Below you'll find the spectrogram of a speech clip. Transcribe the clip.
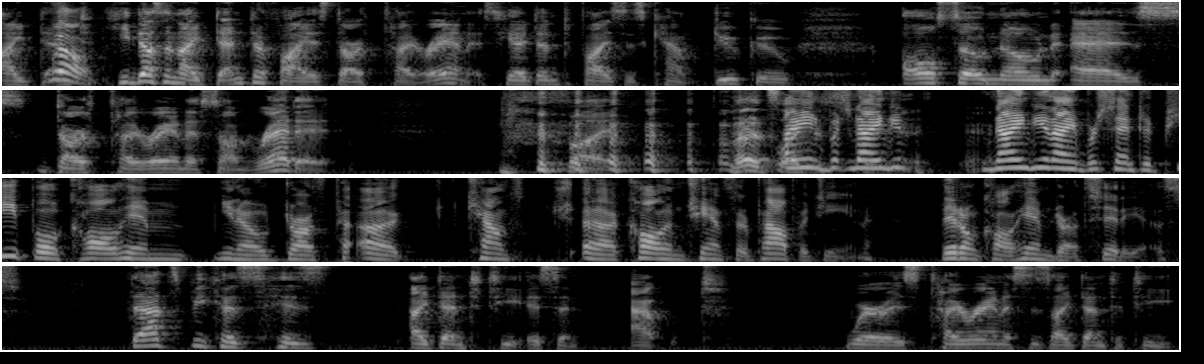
identity. Well- he doesn't identify as Darth Tyrannus. He identifies as Count Dooku, also known as Darth Tyrannus on Reddit. But That's like I mean, but screen- 99 percent of people call him, you know, Darth Pa- uh, Count uh, call him Chancellor Palpatine. They don't call him Darth Sidious. that's because his identity isn't out. Whereas Tyrannus's identity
